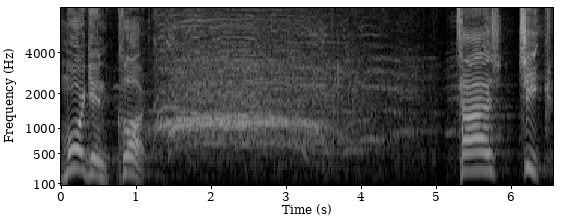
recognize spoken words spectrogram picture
Morgan Clark. Taj Cheek.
